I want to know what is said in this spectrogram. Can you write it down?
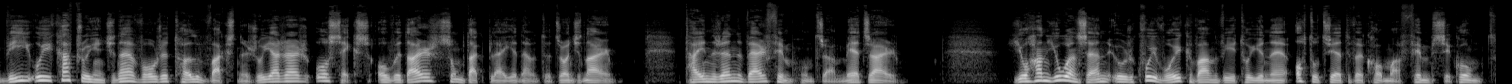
Vi og i kapprujingene våre tølv vaksne rujarar og seks ovidar som dagbleie nevnte dronjinar. Tegneren var 500 metrar. Johan Johansen ur Kvivvik vann vi tøyene 38,5 sekund.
